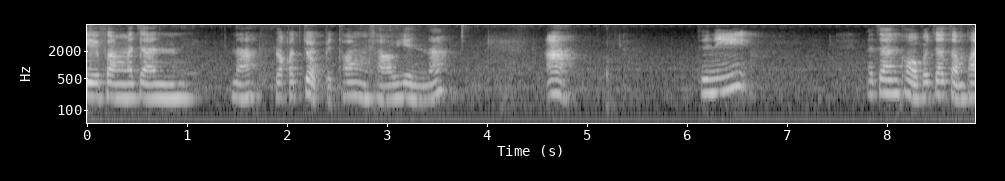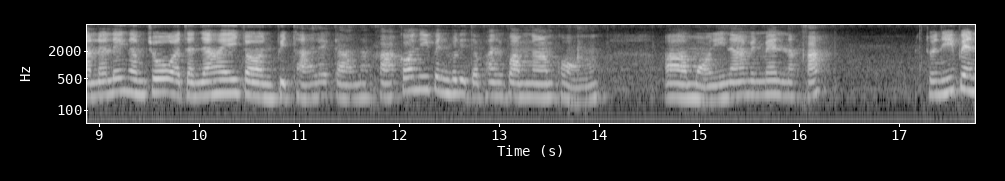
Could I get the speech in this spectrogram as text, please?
ย์ฟังอาจารย์นะ แล้วก็จดไปท่องเช้าเย็นนะ อะ ทีนี้ อาจารย์ขอประชาสัมพันธ์และเลขนำโชค อาจารย์จะให้ตอนปิดท้ายรายการนะคะ ก็นี่เป็นผลิตภัณฑ์ความงามของ หมอนี้น่าแม่นๆนะคะ ตัวนี้เป็น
